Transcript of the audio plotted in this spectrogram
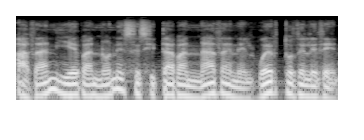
Adán y Eva no necesitaban nada en el huerto del Edén.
